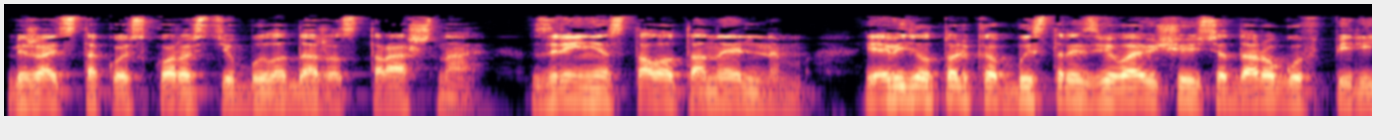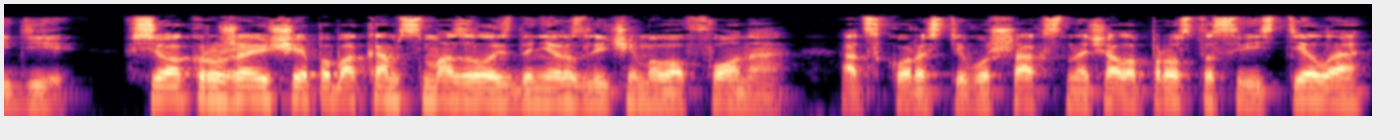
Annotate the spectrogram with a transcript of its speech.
Бежать с такой скоростью было даже страшно. Зрение стало тоннельным. Я видел только быстро извивающуюся дорогу впереди. Все окружающее по бокам смазалось до неразличимого фона. От скорости в ушах сначала просто свистело,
